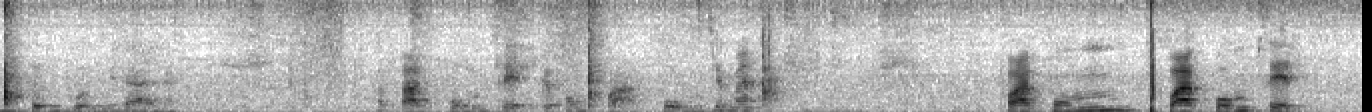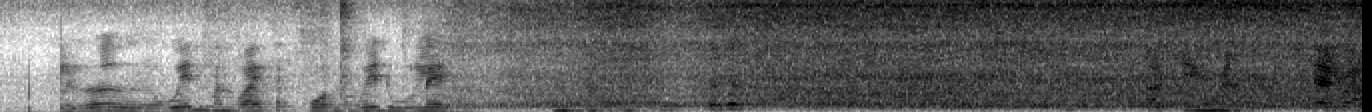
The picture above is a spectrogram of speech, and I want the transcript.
ำเสริมสวยไม่ได้นะพอตัดผมเสร็จก็ต้องฝาดผมใช่ไหมฝาดผมฝาดผมเสร็จ หรือเออเว้นมันไว้สักคนไว้ดูเล่นเอาจริงนะใช่ป่ะ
